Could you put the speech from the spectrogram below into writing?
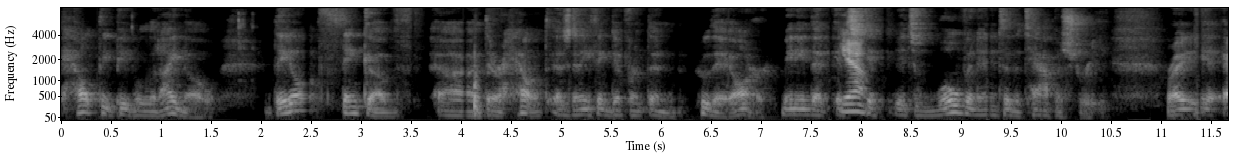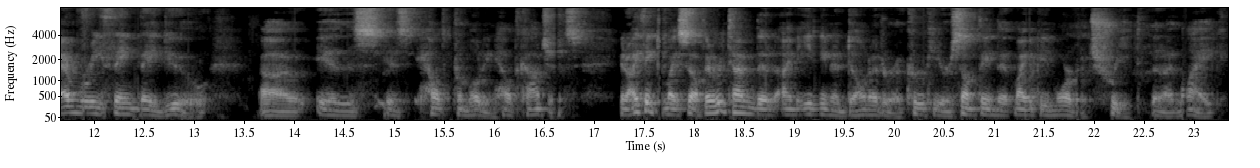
healthy people that I know, they don't think of uh, their health as anything different than who they are, meaning that it's, yeah. it, it's woven into the tapestry, right? Everything they do uh, is is health promoting, health conscious. You know, I think to myself every time that I'm eating a donut or a cookie or something that might be more of a treat that I like,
